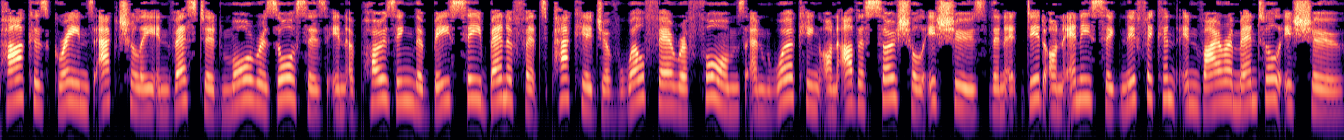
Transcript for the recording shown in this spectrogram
Parker's Greens actually invested more resources in opposing the BC benefits package of welfare reforms and working on other social issues than it did on any significant environmental issue.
